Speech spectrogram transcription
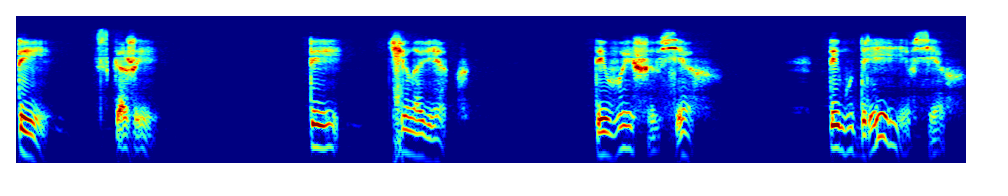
ты скажи, ты человек, ты выше всех, ты мудрее всех,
